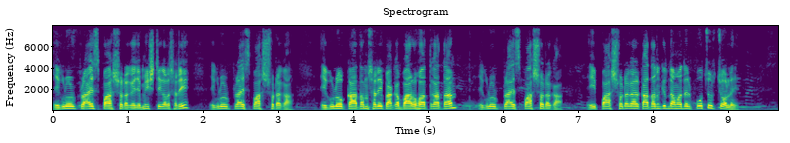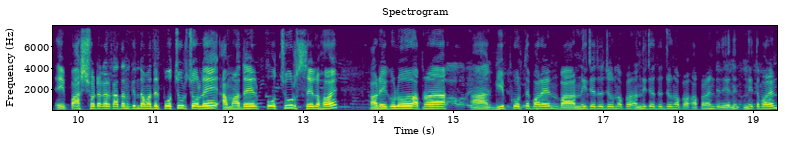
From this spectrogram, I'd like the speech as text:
এগুলোর প্রাইস পাঁচশো টাকা। যে মিষ্টি কালার শাড়ি, এগুলোর প্রাইস পাঁচশো টাকা। এগুলো কাতান শাড়ি, পাকা বারো হাত কাতান, এগুলোর প্রাইস পাঁচশো টাকা। এই পাঁচশো টাকার কাতান কিন্তু আমাদের প্রচুর চলে। এই পাঁচশো টাকার কাতান কিন্তু আমাদের প্রচুর চলে। আমাদের প্রচুর সেল হয়। কারণ এগুলো আপনারা গিফট করতে পারেন বা নিজেদের জন্য নিজেদের জন্য আপনারা নিতে- পারেন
